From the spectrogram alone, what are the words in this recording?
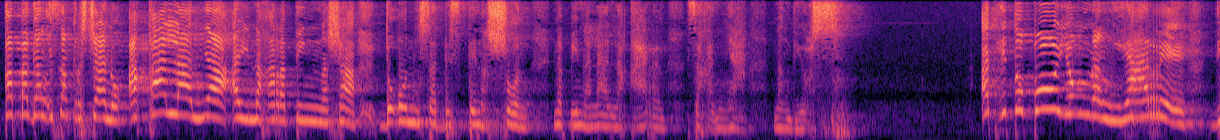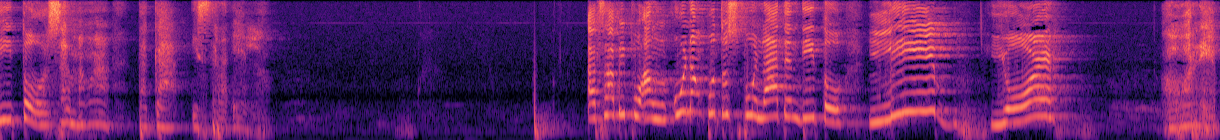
Kapag ang isang Kristiyano, akala niya ay nakarating na siya doon sa destinasyon na pinalalakaran sa kanya ng Diyos. At ito po yung nangyari dito sa mga taga-Israel. At sabi po, ang unang puntos po natin dito, leave your Horeb.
